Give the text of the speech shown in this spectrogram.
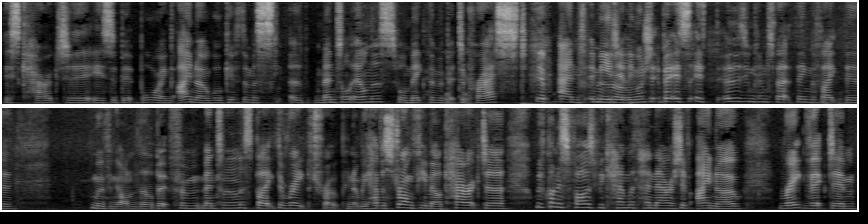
this character is a bit boring. I know. We'll give them a, sl- a mental illness. We'll make them a bit depressed, and immediately. Yeah. want But it's it, it doesn't even come to that thing of like the moving on a little bit from mental illness, but like the rape trope. You know, we have a strong female character. We've gone as far as we can with her narrative. I know, rape victim,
